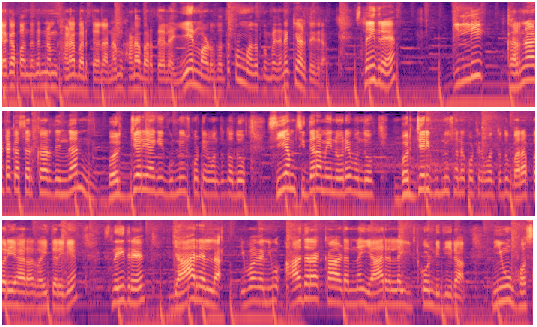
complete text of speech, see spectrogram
ಯಾಕಪ್ಪ ಅಂತಂದರೆ ನಮ್ಗೆ ಹಣ ಬರ್ತಾ ಇಲ್ಲ, ನಮ್ಗೆ ಹಣ ಬರ್ತಾ ಇಲ್ಲ, ಏನು ಮಾಡೋದು ಅಂತ ತುಂಬ ಅಂದರೆ ತುಂಬ ಜನ ಕೇಳ್ತಾ ಇದ್ದೀರ ಸ್ನೇಹಿತರೆ, ಇಲ್ಲಿ ಕರ್ನಾಟಕ ಸರ್ಕಾರದಿಂದ ಭರ್ಜರಿಯಾಗಿ ಗುಡ್ ನ್ಯೂಸ್ ಕೊಟ್ಟಿರುವಂಥದ್ದು ಅದು ಸಿ ಎಂ ಸಿದ್ದರಾಮಯ್ಯನವರೇ ಒಂದು ಭರ್ಜರಿ ಗುಡ್ ನ್ಯೂಸನ್ನು ಕೊಟ್ಟಿರುವಂಥದ್ದು ಬರ ಪರಿಹಾರ ರೈತರಿಗೆ. ಸ್ನೇಹಿತರೆ, ಯಾರೆಲ್ಲ, ಇವಾಗ ನೀವು ಆಧಾರ್ ಕಾರ್ಡನ್ನು ಯಾರೆಲ್ಲ ಇಟ್ಕೊಂಡಿದ್ದೀರಾ? ನೀವು ಹೊಸ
